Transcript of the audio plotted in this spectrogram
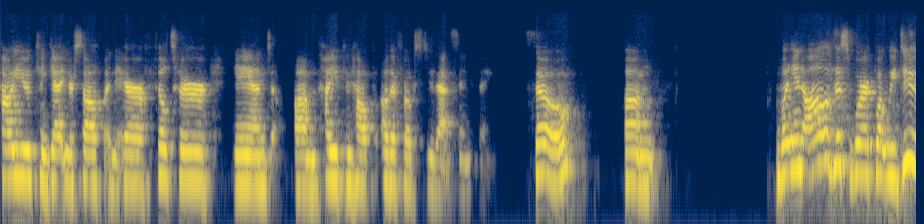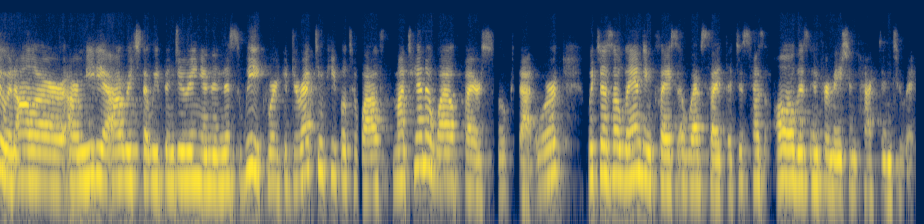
how you can get yourself an air filter, and um, how you can help other folks do that same thing. So um, but in all of this work, what we do and all our, our media outreach that we've been doing, and then this week, we're directing people to wild, montanawildfiresmoke.org, which is a landing place, a website that just has all this information packed into it.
